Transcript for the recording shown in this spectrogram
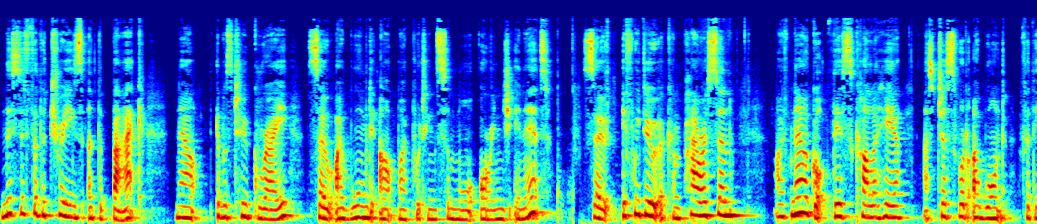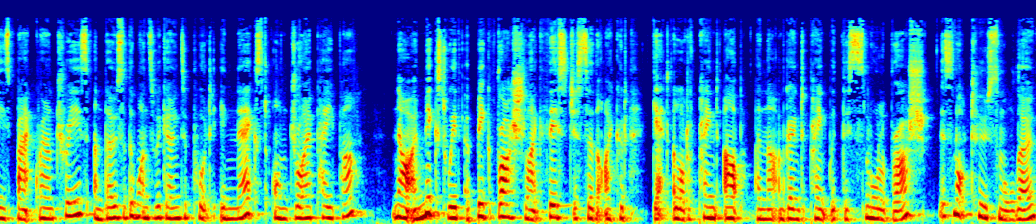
And this is for the trees at the back. Now it was too grey so I warmed it up by putting some more orange in it. So if we do a comparison, I've now got this colour here. That's just what I want for these background trees and those are the ones we're going to put in next on dry paper. Now I mixed with a big brush like this just so that I could get a lot of paint up and now I'm going to paint with this smaller brush. It's not too small though.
